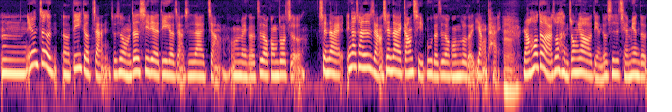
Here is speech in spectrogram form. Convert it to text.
嗯，因为这个呃，第一个展就是我们这个系列的第一个展是在讲我们每个自由工作者。现在应该算是讲现在刚起步的自由工作的样态，嗯，然后对我来说很重要的点就是前面的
